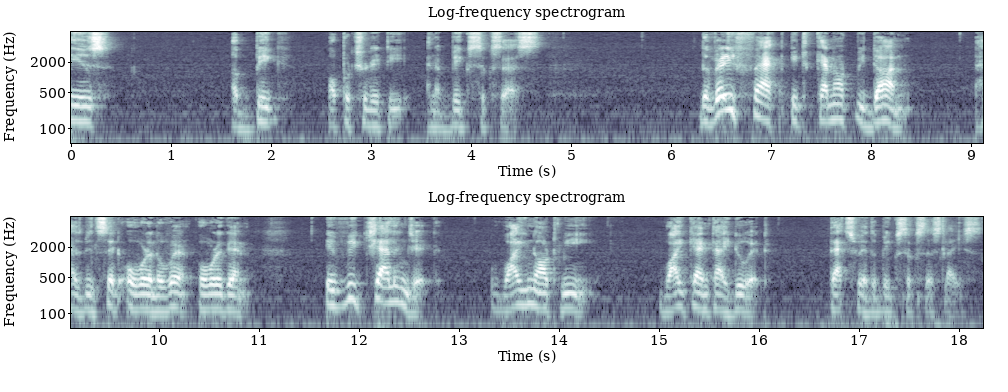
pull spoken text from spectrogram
is a big opportunity and a big success. The very fact it cannot be done has been said over and over, and over again. If we challenge it, why not me? Why can't I do it? That's where the big success lies.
